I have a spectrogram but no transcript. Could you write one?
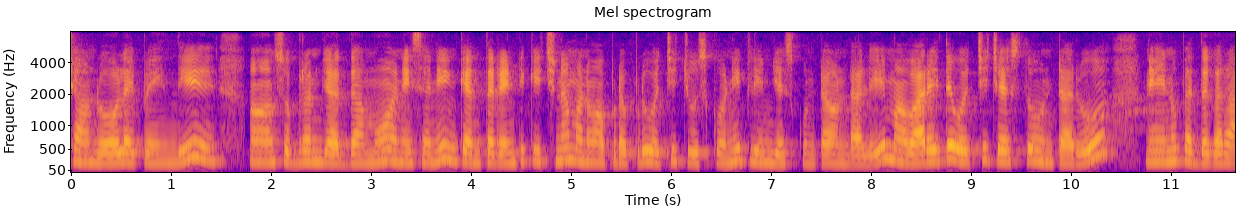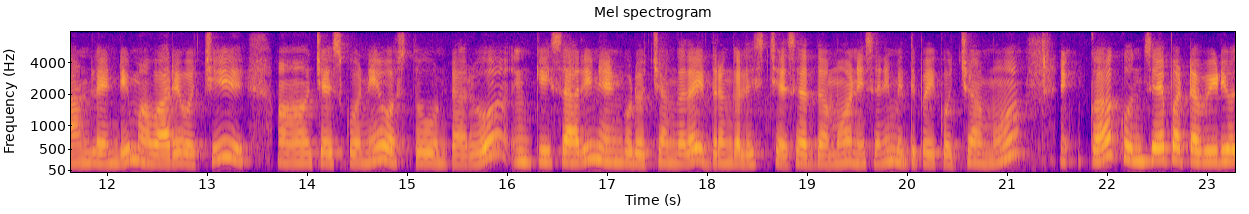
చాలా రోజులు అయిపోయింది శుభ్రం చేద్దాము అనేసి అని ఇంకెంత రెంట్కి ఇచ్చినా మనం అప్పుడప్పుడు వచ్చి చూసుకొని క్లీన్ చేసుకుంటూ ఉండాలి. మా వారైతే వచ్చి చేస్తూ ఉంటారు. నేను పెద్దగా రానులేండి మా వారే వచ్చి చేసుకొని వస్తూ ఉంటారు. ఇంక ఈసారి నేను కూడా వచ్చాం కదా ఇద్దరం కలిసి చేసేద్దాము అనేసి అని మిద్దిపైకి వచ్చాము. ఇంకా కొంతసేపు అట్ట వీడియో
